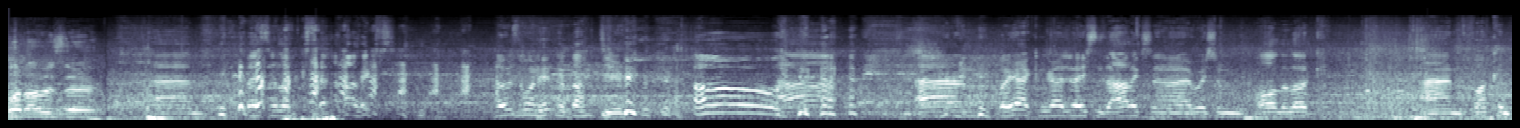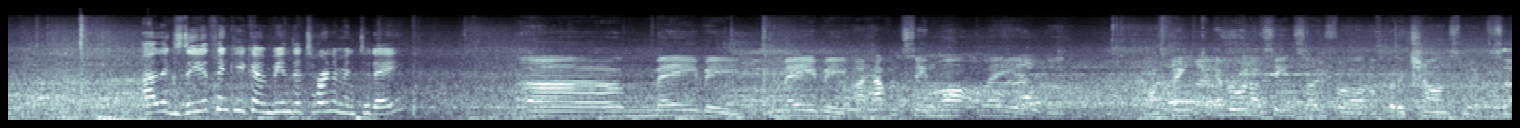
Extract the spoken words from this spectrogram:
But I was there. Um, best of luck to Alex. I was the one hitting it back to you. oh, Um, but yeah, congratulations to Alex, and I wish him all the luck. And fuck him. Alex, do you think you can win the tournament today? uh, maybe, maybe. I haven't seen Mark play yet, but I think everyone I've seen so far I've got a chance with. So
